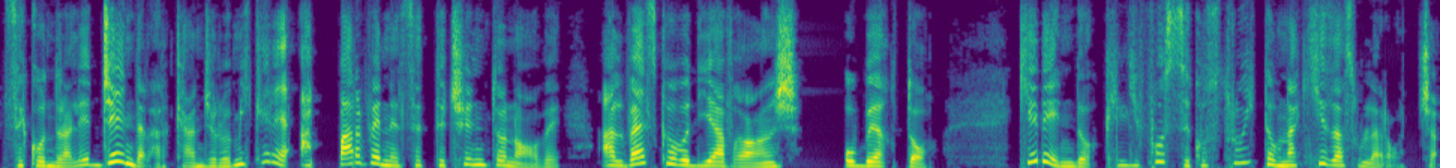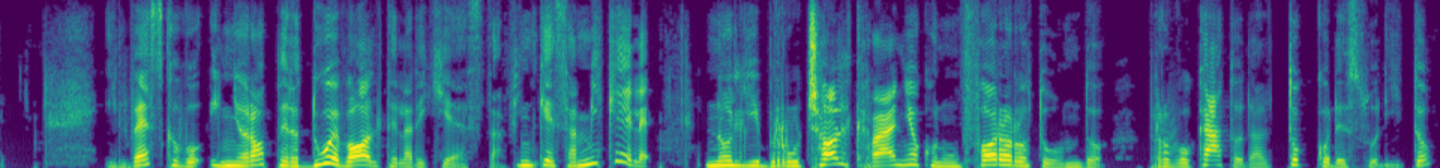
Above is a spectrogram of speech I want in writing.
Secondo la leggenda, l'arcangelo Michele apparve nel 709 al vescovo di Avranches, Aubertot, chiedendo che gli fosse costruita una chiesa sulla roccia. Il vescovo ignorò per due volte la richiesta, finché San Michele non gli bruciò il cranio con un foro rotondo, provocato dal tocco del suo dito,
